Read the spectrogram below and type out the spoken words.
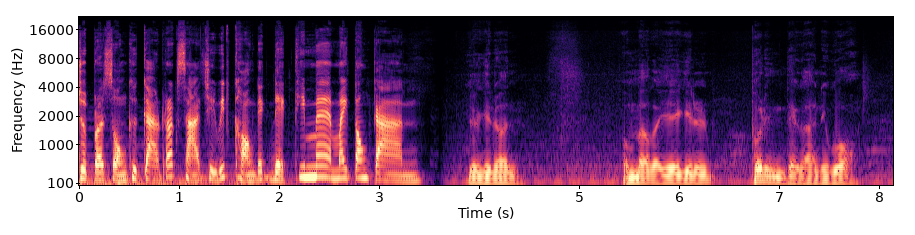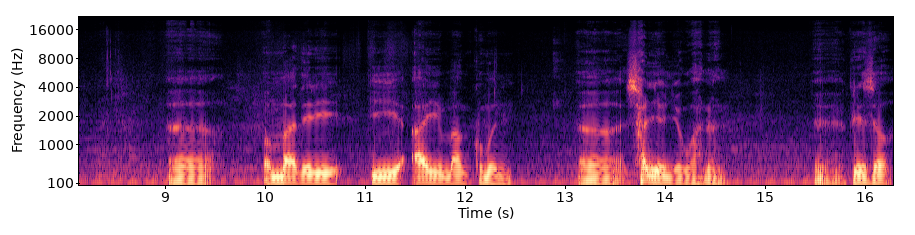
จุดประสงค์คือการรักษาชีวิตของเด็กๆ ที่แม่ไม่ต้องการ 여기는 엄마가 얘기를 버리는 데가 아니고 어, 엄마들이 이 아이만큼은 어, 살리려고 하는 예, 그래서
